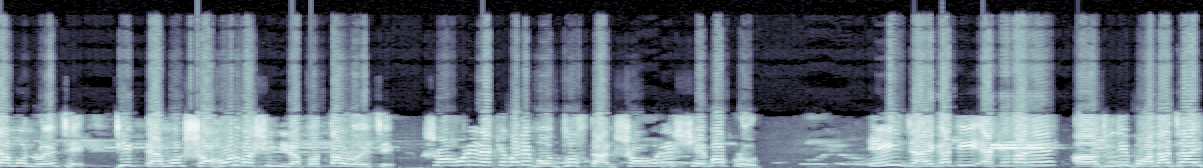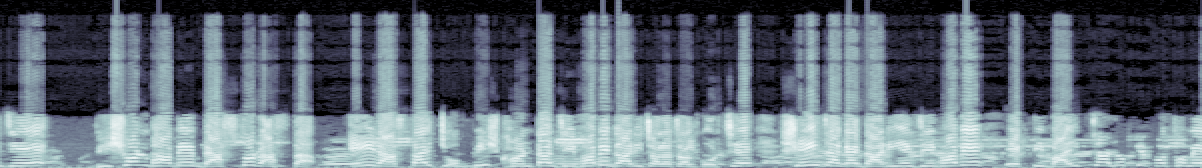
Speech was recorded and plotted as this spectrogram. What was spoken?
যেমন রয়েছে, ঠিক তেমন শহরবাসী নিরাপত্তাও রয়েছে। শহরের একেবারে মধ্যস্থান, শহরের সেবক রোড। এই জায়গাটি একেবারে যদি বলা যায় যে ভীষণভাবে ব্যস্ত রাস্তা। এই রাস্তায় চব্বিশ ঘণ্টা যেভাবে গাড়ি চলাচল করছে, সেই জায়গায় দাঁড়িয়ে যেভাবে একটি বাইক চালককে প্রথমে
